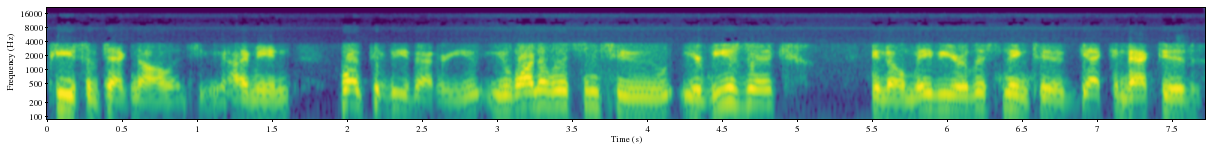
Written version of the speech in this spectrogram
piece of technology. I mean what could be better? You you want to listen to your music you know maybe you're listening to get connected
